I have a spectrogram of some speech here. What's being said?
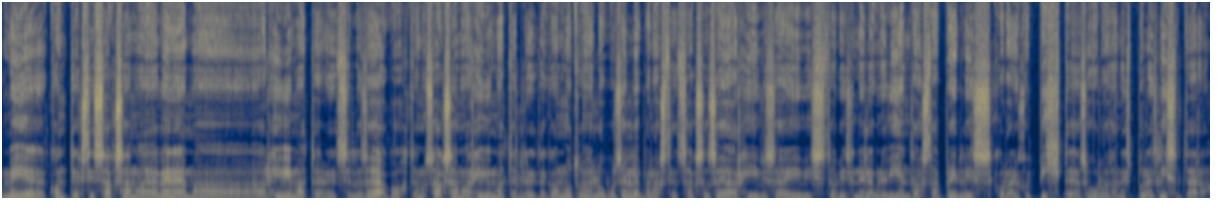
meie kontekstis Saksamaa ja Venemaa arhiivimaterjalid selle sõja kohta, noh Saksamaa arhiivimaterjalidega on udune lugu sellepärast, et Saksa sõjaarhiiv sai vist, oli see neljakümne viienda aasta aprillis korralikult pihta ja suur osa neist põles lihtsalt ära.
